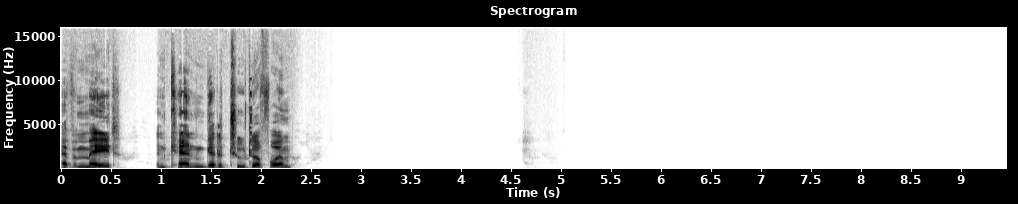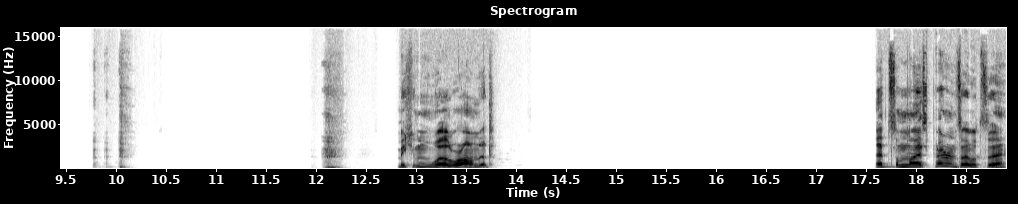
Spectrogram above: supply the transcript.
have a maid and can get a tutor for him. Make him well rounded. That's some nice parents, I would say.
